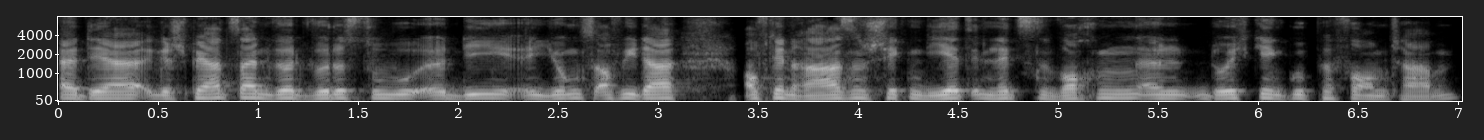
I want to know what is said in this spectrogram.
äh, der gesperrt sein wird, würdest du äh, die Jungs auch wieder auf den Rasen schicken, die jetzt in den letzten Wochen äh, durchgehend gut performt haben?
